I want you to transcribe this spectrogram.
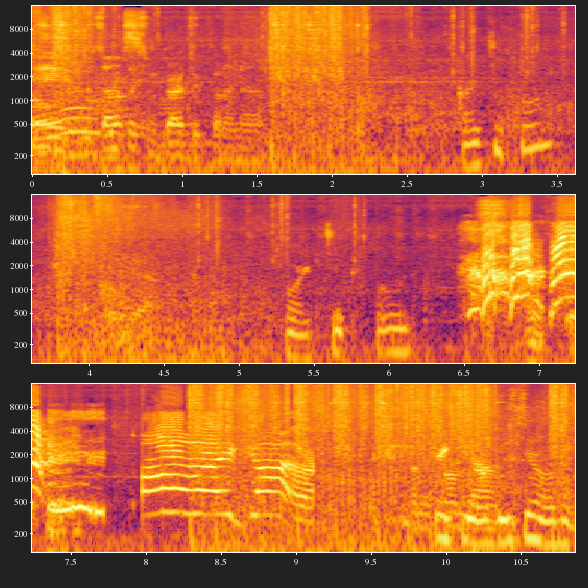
Hey, it sounds like some Gartic phone now. Arctic phone? Oh yeah. Arctic phone. Oh my god! Alright. Thank you, I'll be here all night.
